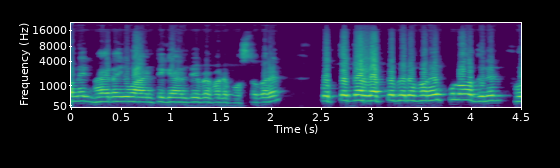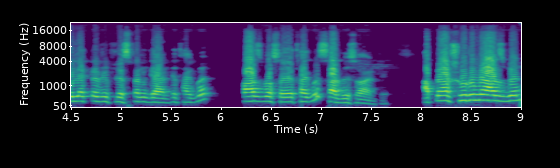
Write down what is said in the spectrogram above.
অনেক ভাইরাই ওয়ারেন্টি গ্যারান্টির ব্যাপারে প্রশ্ন করেন প্রত্যেকটা ল্যাপটপের উপরে পনেরো দিনের ফুল একটা রিপ্লেসমেন্ট গ্যারান্টি থাকবে, পাঁচ বছরের থাকবে সার্ভিস ওয়ারেন্টি আপনারা শোরুমে আসবেন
